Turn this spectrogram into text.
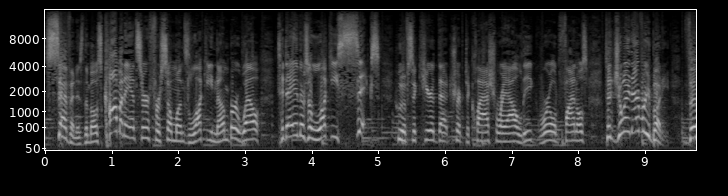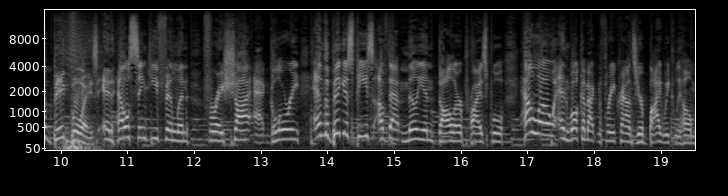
Seven is the most common answer for someone's lucky number. Well, today there's a lucky six who have secured that trip to Clash Royale League World Finals to join everybody, the big boys in Helsinki, Finland, for a shot at glory and the biggest piece of that million dollar prize pool. Hello and welcome back to Three Crowns, your bi weekly home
